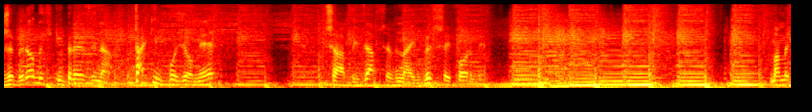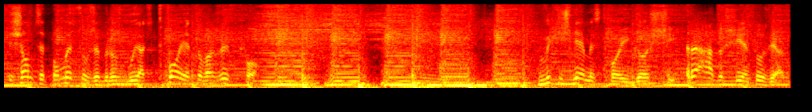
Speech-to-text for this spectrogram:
Żeby robić imprezy na takim poziomie, trzeba być zawsze w najwyższej formie. Mamy tysiące pomysłów, żeby rozbujać Twoje towarzystwo. Wyciśniemy z Twoich gości radość i entuzjazm.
